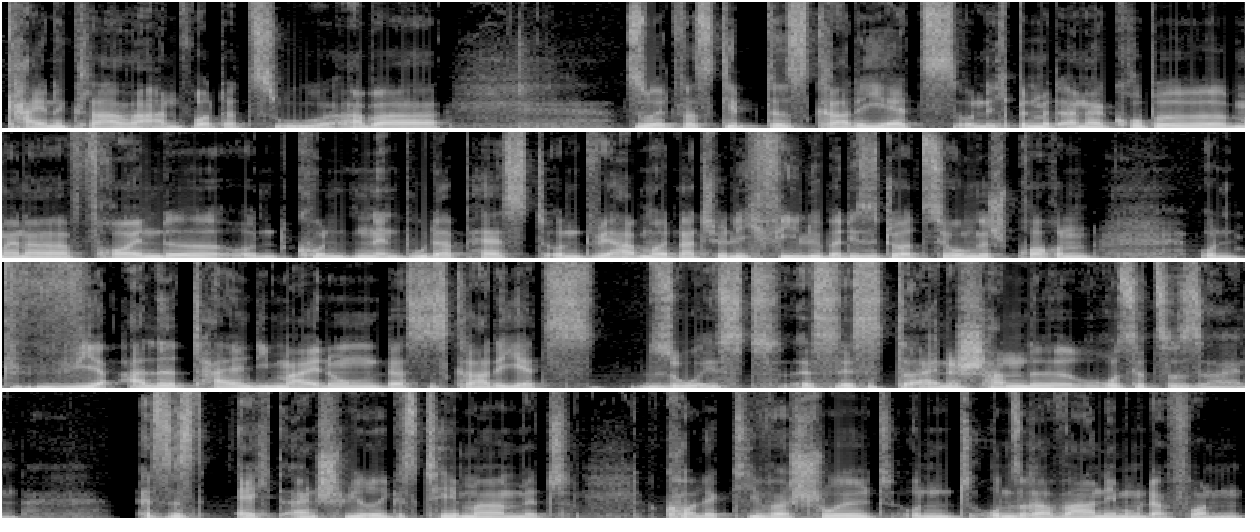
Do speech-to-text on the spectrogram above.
keine klare Antwort dazu. Aber So etwas gibt es gerade jetzt und ich bin mit einer Gruppe meiner Freunde und Kunden in Budapest und wir haben heute natürlich viel über die Situation gesprochen und wir alle teilen die Meinung, dass es gerade jetzt so ist. Es ist eine Schande, Russe zu sein. Es ist echt ein schwieriges Thema mit kollektiver Schuld und unserer Wahrnehmung davon.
